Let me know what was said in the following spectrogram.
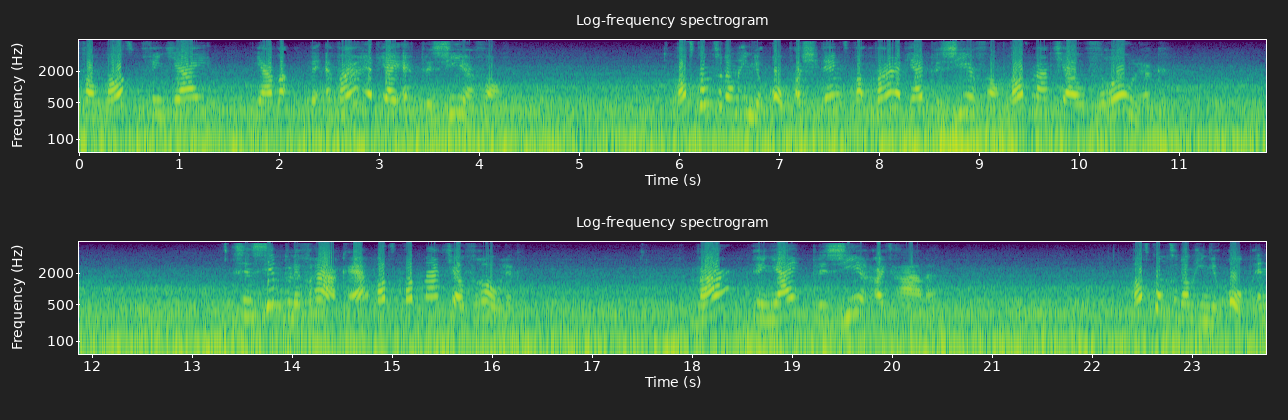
van wat vind jij, ja, waar, waar heb jij echt plezier van? Wat komt er dan in je op als je denkt: waar heb jij plezier van? Wat maakt jou vrolijk? Het is een simpele vraag, hè? Wat, wat maakt jou vrolijk? Waar kun jij plezier uithalen? Wat komt er dan in je op? En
